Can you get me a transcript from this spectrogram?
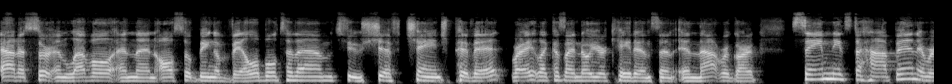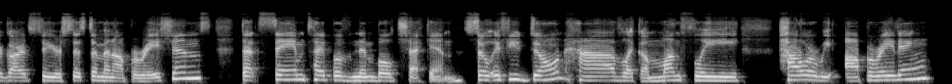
at a certain level and then also being available to them to shift change pivot right? Like because i know your cadence in, in that regard. Same needs to happen in regards to your system and operations that same type of nimble check-in. So if you don't have like a monthly how are we operating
